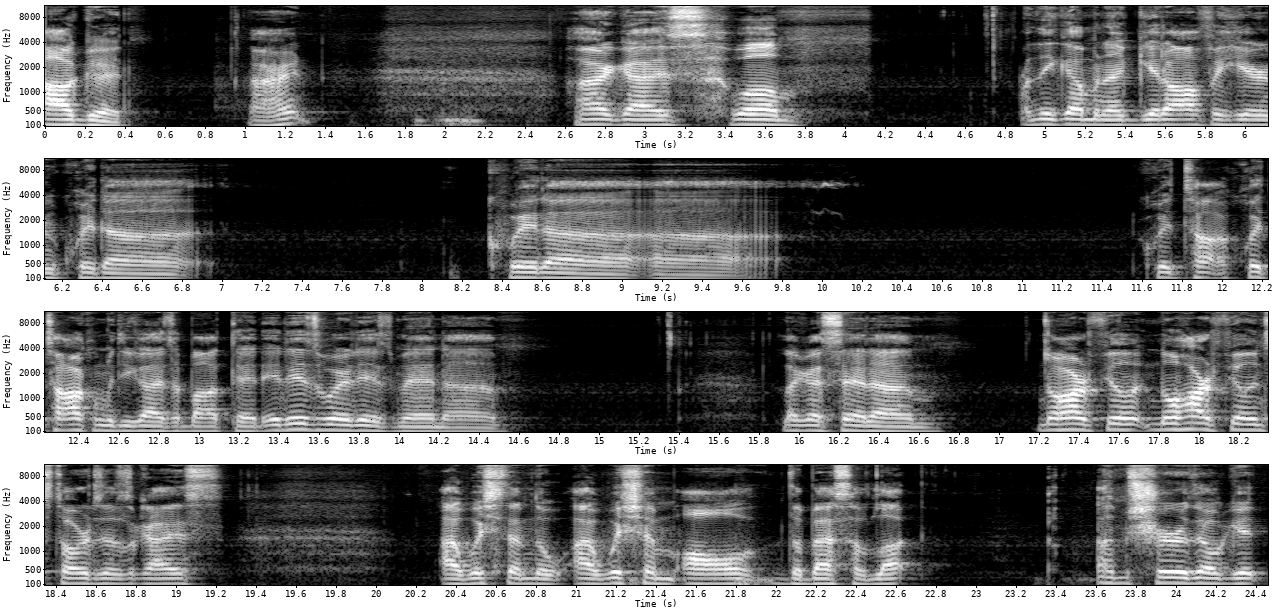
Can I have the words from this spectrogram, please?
All good. All right. All right, guys. Well, I think I'm gonna get off of here and quit. Uh, quit. Uh, uh quit talk, quit talking with you guys about that. It is what it is, man. Uh, like I said, um, no hard feeling, no hard feelings towards those guys. I wish them the, I wish them all the best of luck. I'm sure they'll get,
